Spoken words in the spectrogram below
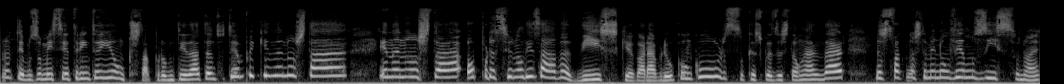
Não, temos uma IC31 que está prometida há tanto tempo e que ainda não está, ainda não está operacionalizada. Diz que agora abriu o concurso, que as coisas estão a andar, mas de facto nós também não vemos isso, não é?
